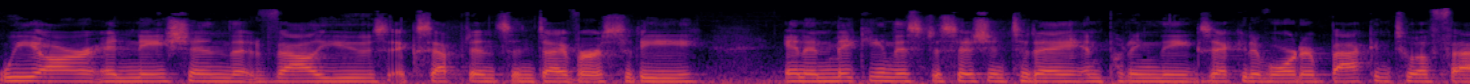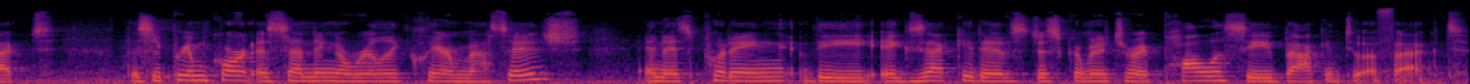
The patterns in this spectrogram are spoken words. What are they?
We are a nation that values acceptance and diversity. And in making this decision today and putting the executive order back into effect, the Supreme Court is sending a really clear message, and it's putting the executive's discriminatory policy back into effect.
